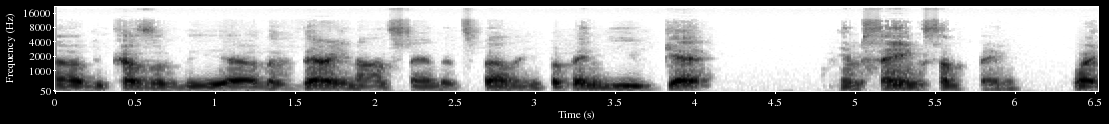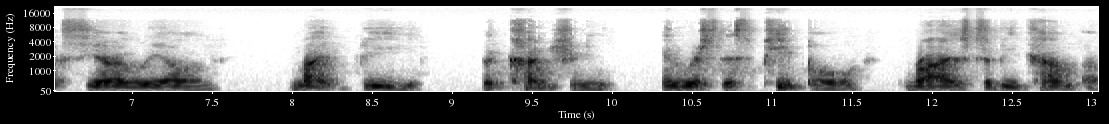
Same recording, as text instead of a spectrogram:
uh, because of the uh, the very non-standard spelling, but then you get him saying something like Sierra Leone might be the country in which this people rise to become a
